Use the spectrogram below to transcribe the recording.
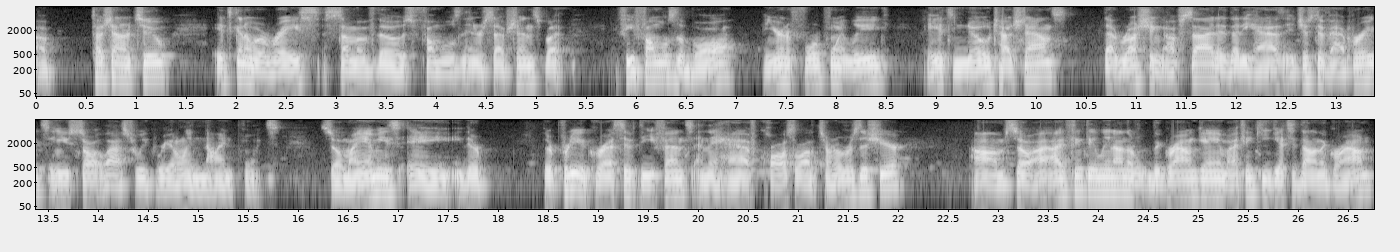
a, a touchdown or two, it's going to erase some of those fumbles and interceptions. But if he fumbles the ball and you're in a four point league, he gets no touchdowns, that rushing upside that he has, it just evaporates. And you saw it last week where he had only nine points. So Miami's a they're they're pretty aggressive defense and they have caused a lot of turnovers this year. Um, so I, I, think they lean on the, the ground game. I think he gets it done on the ground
